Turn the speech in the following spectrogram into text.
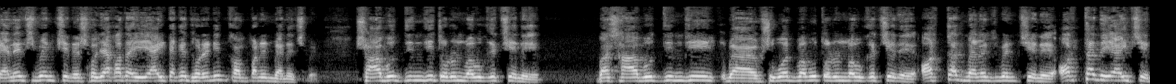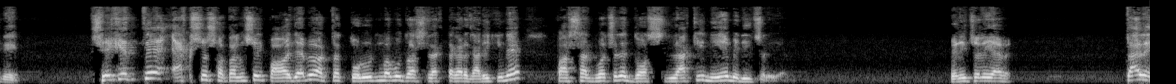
ম্যানেজমেন্ট চেনে, সোজা কথা এআইটাকে ধরে নিন কোম্পানির ম্যানেজমেন্ট শাহাবুদ্দিনজি তরুণবাবুকে চেনে বা শাহাবুদ্দিনজি সুবোধবাবু তরুণবাবুকে চেনে, অর্থাৎ ম্যানেজমেন্ট চেনে, অর্থাৎ এআই চেনে। সেক্ষেত্রে একশো শতাংশই পাওয়া যাবে, অর্থাৎ তরুণবাবু দশ লাখ টাকার গাড়ি কিনে পাঁচ সাত বছরে দশ লাখই নিয়ে বেরিয়ে চলে যাবে। বেরিয়ে চলে যাবে। তাহলে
